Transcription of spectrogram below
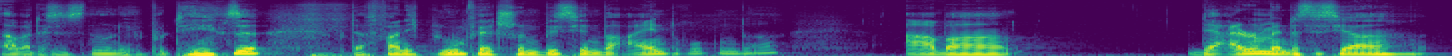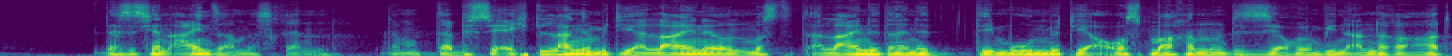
Aber das ist nur eine Hypothese. Das fand ich Blumfeld schon ein bisschen beeindruckender. Aber der Ironman, das ist ja, das ist ja ein einsames Rennen. Da, da, bist du echt lange mit dir alleine und musst alleine deine Dämonen mit dir ausmachen. Und das ist ja auch irgendwie eine andere Art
